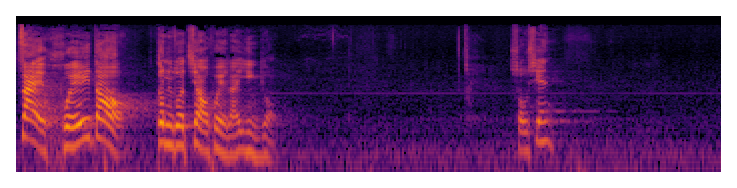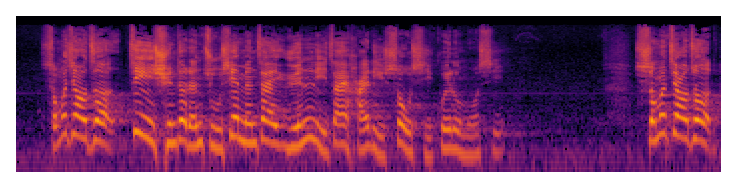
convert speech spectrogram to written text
再回到更多教会来应用。首先，什么叫做这一群的人？祖先们在云里，在海里受洗归入摩西。什么叫做？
